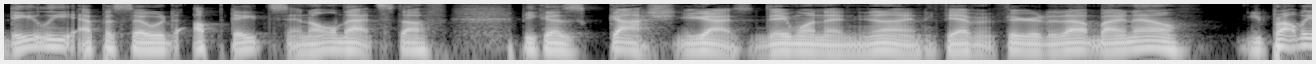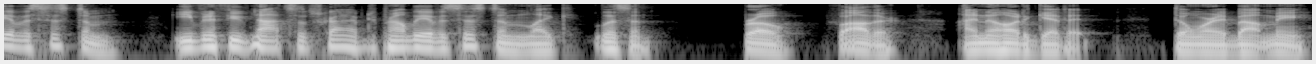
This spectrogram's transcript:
daily episode updates and all that stuff because because gosh, you guys, day 199, if you haven't figured it out by now, you probably have a system. Even if you've not subscribed, you probably have a system like, listen, bro, father, I know how to get it. Don't worry about me.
